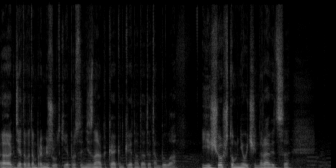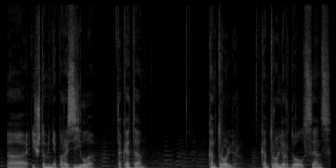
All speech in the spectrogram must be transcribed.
А, где-то в этом промежутке, я просто не знаю, какая конкретно дата там была. И еще, что мне очень нравится, а, и что меня поразило, так это контроллер. Контроллер DualSense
